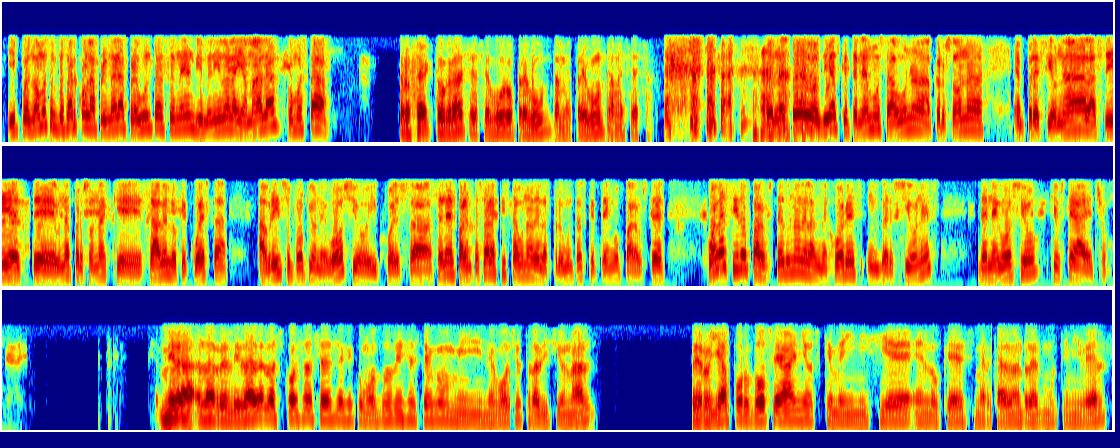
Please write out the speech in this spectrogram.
y pues vamos a empezar con la primera pregunta, Senen. Bienvenido a la llamada. ¿Cómo está? Perfecto, gracias, seguro. Pregúntame, pregúntame, César. pues no es todos los días que tenemos a una persona empresional, así, este, una persona que sabe lo que cuesta abrir su propio negocio. Y pues, uh, para empezar, aquí está una de las preguntas que tengo para usted. ¿Cuál ha sido para usted una de las mejores inversiones de negocio que usted ha hecho? Mira, la realidad de las cosas es que como tú dices, tengo mi negocio tradicional, pero ya por 12 años que me inicié en lo que es mercado en red multinivel,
